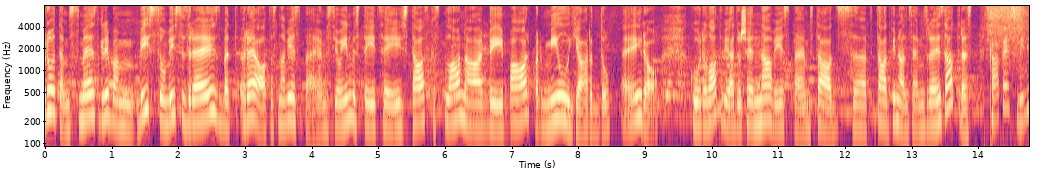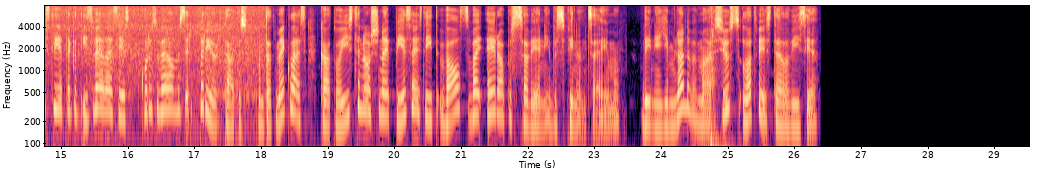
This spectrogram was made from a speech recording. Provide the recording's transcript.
protams, mēs gribam visu un visu uzreiz, bet reāli tas nav iespējams, jo investīcijas tās, kas plānā bija pār par miljardu eiro, kura Latvijā droši vien nav iespējams tādas, tādu finansējumu uzreiz atrast. Kāpēc ministrija tagad izvēlēsies, kuras vēlmes ir prioritātes, un tad meklēs, kā to īstenošanai piesaistīt valsts vai Eiropas Savienības finansējumu? Dīnija Jemļanova, Māris Justs, Latvijas televīzija.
